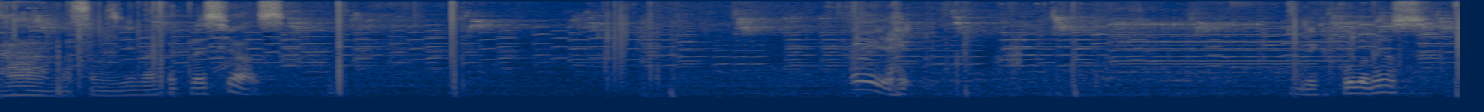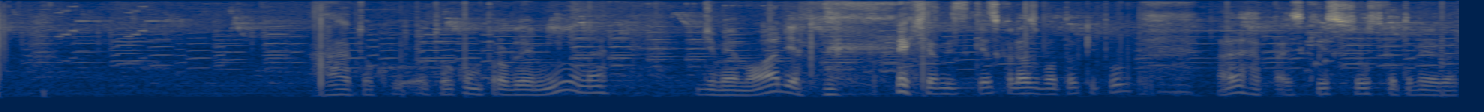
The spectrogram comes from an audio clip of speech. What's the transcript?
Ah, maçãzinha agora foi preciosa. Ai, Onde é que pula mesmo? Ah, eu tô, eu tô com um probleminha, né? De memória. que eu me esqueço qual é os botões que pulam. Ai, rapaz, que susto que eu tomei agora.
